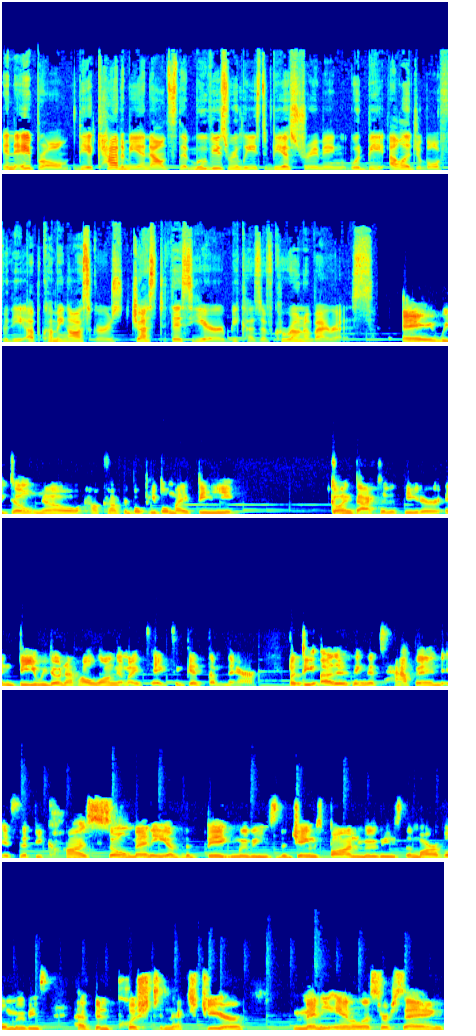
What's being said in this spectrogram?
In April, the Academy announced that movies released via streaming would be eligible for the upcoming Oscars just this year because of coronavirus. A, we don't know how comfortable people might be going back to the theater, and B, we don't know how long it might take to get them there. But the other thing that's happened is that because so many of the big movies, the James Bond movies, the Marvel movies, have been pushed to next year, many analysts are saying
